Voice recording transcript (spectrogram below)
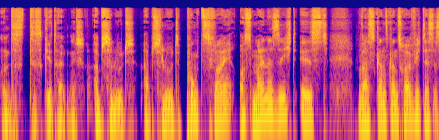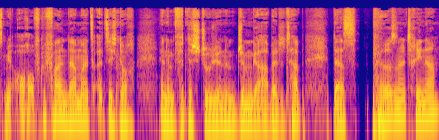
Und das, das geht halt nicht. Absolut, absolut. Punkt zwei aus meiner Sicht ist, was ganz, ganz häufig, das ist mir auch aufgefallen damals, als ich noch in einem Fitnessstudio, in einem Gym gearbeitet habe, dass Personal Trainer,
